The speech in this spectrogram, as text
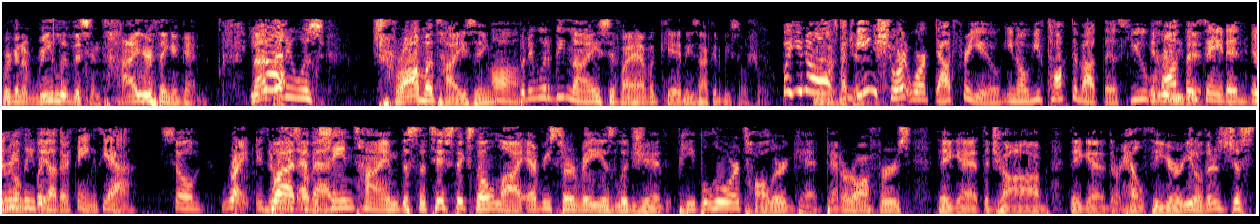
we're going to relive this entire thing again. You Not know- that it was traumatizing, Oh. but it would be nice if I have a kid and he's not going to be so short. But you know, being short worked out for you. You know, we've talked about this. You It compensated, It you know, really with did. other things. Yeah. So Right, but really so at the same time, the statistics don't lie. Every survey is legit. People who are taller get better offers. They get the job. They get they're healthier. You know, there's just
